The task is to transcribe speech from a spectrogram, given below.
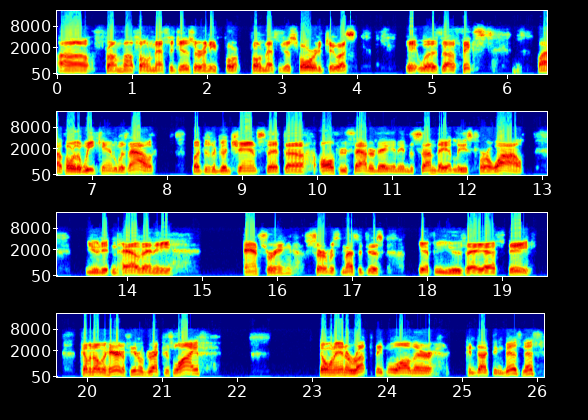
uh, from uh, phone messages or any for- phone messages forwarded to us. It was uh, fixed before the weekend was out, but there's a good chance that uh, all through Saturday and into Sunday, at least for a while, you didn't have any answering service messages if you use ASD coming over here to Funeral Director's Life. Don't want to interrupt people while they're conducting business,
